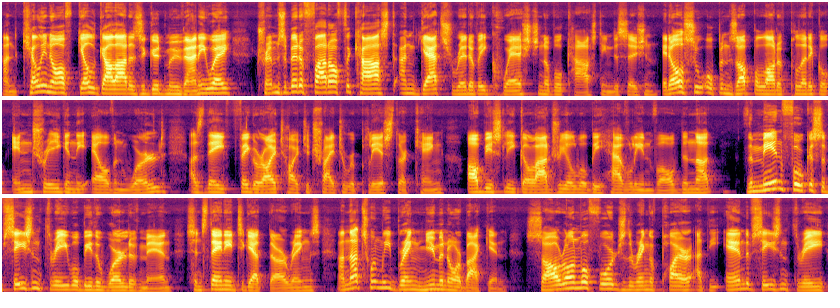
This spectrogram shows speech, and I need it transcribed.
and killing off Gil Galad is a good move anyway, trims a bit of fat off the cast, and gets rid of a questionable casting decision. It also opens up a lot of political intrigue in the Elven world as they figure out how to try to replace their king. Obviously, Galadriel will be heavily involved in that. The main focus of Season 3 will be the world of men, since they need to get their rings, and that's when we bring Numenor back in. Sauron will forge the Ring of Power at the end of Season 3,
